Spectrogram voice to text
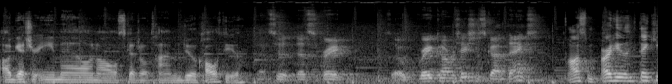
I'll get your email and I'll schedule time and do a call with you. That's it. That's great. So great conversation, Scott. Thanks. Awesome. All right, Healy. Thank you.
